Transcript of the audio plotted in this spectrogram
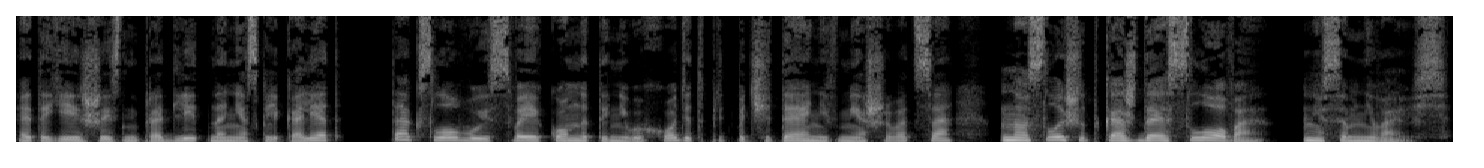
Это ей жизнь продлит на несколько лет, так, слову, из своей комнаты не выходит, предпочитая не вмешиваться, но слышит каждое слово, не сомневаюсь.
